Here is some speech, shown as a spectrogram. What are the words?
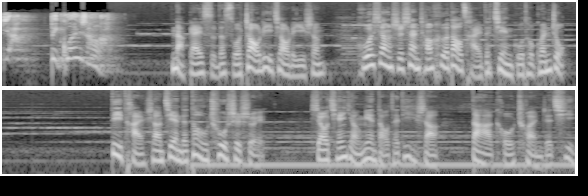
呀，被关上了！那该死的锁照例叫了一声，活像是擅长喝倒彩的贱骨头观众。地毯上溅的到处是水，小钱仰面倒在地上，大口喘着气，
